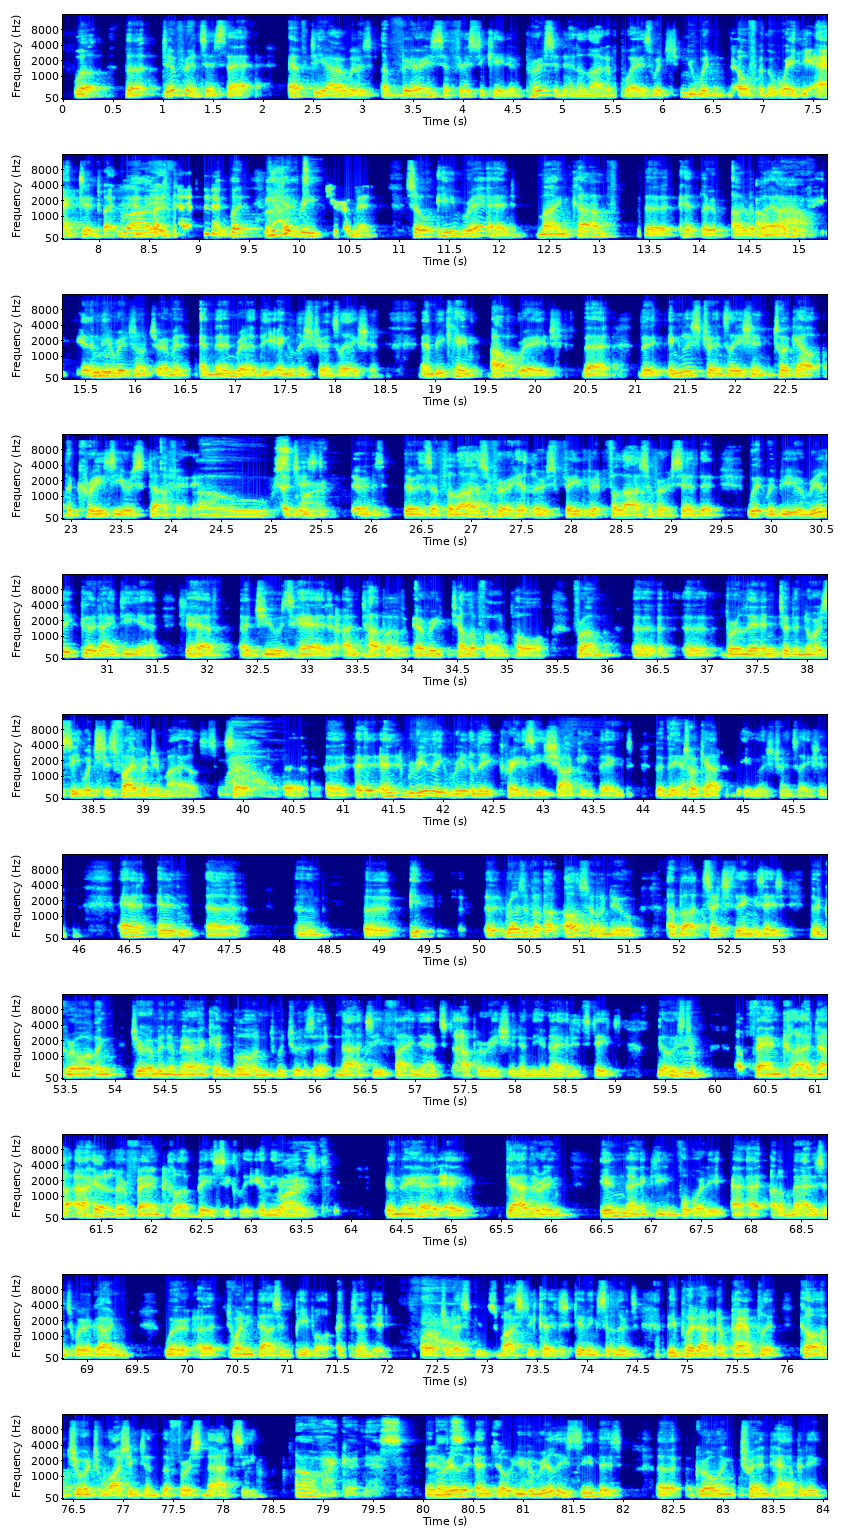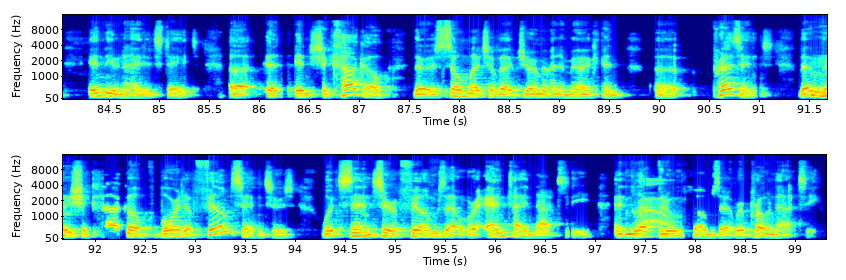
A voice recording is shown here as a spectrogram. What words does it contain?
Well, the difference is that FDR was a very sophisticated person in a lot of ways, which you wouldn't know from the way he acted, but right. but, but he could read German. So he read Mein Kampf, the Hitler autobiography, oh, wow. in the mm-hmm. original German, and then read the English translation, and became outraged that the English translation took out the crazier stuff in it. Oh, such smart. as there's there's a philosopher, Hitler's favorite philosopher, said that it would be a really good idea to have a Jew's head on top of every telephone pole from uh, uh, Berlin to the North Sea, which is 500 miles. Wow. So, uh, uh, and really, really crazy, shocking things that they yeah. took out of the English translation, and and. Uh, um, uh, it, uh, Roosevelt also knew about such things as the growing German American Bund, which was a Nazi financed operation in the United States that was mm-hmm. to a fan club, a Hitler fan club, basically, in the right. United States. And they had a gathering in 1940 at uh, Madison Square Garden where uh, 20,000 people attended, all dressed in swastikas, giving salutes. They put out a pamphlet called George Washington, the First Nazi. Oh, my goodness. And That's... really, and so you really see this uh, growing trend happening in the United States. Uh, in Chicago, there is so much of a German American uh, presence that mm-hmm. the Chicago Board of Film Censors would censor films that were anti Nazi and wow. let through films that were pro Nazi.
